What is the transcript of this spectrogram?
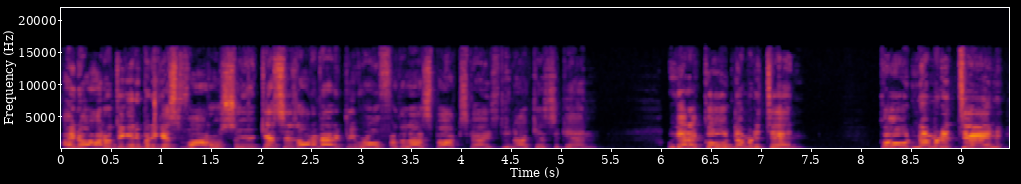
I know I don't think anybody gets Votto, so your guesses automatically roll for the last box, guys. Do not guess again. We got a gold number to 10. Gold number to 10.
